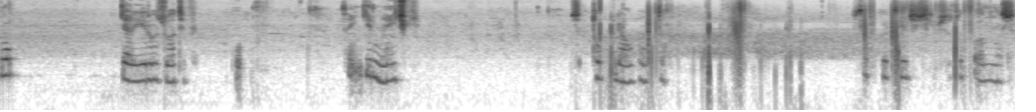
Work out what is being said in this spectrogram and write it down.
Hop. Gel uzatayım. Hop. Sen girme hiç. Sen top bile al burada. Sakın gel hiç kimse top almaz.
